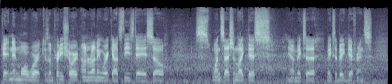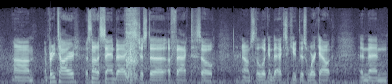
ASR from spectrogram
getting in more work because I'm pretty short on running workouts these days. So one session like this, you know, makes a makes a big difference. Um, I'm pretty tired. That's not a sandbag. It's just a, a fact. So, you know, I'm still looking to execute this workout and then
